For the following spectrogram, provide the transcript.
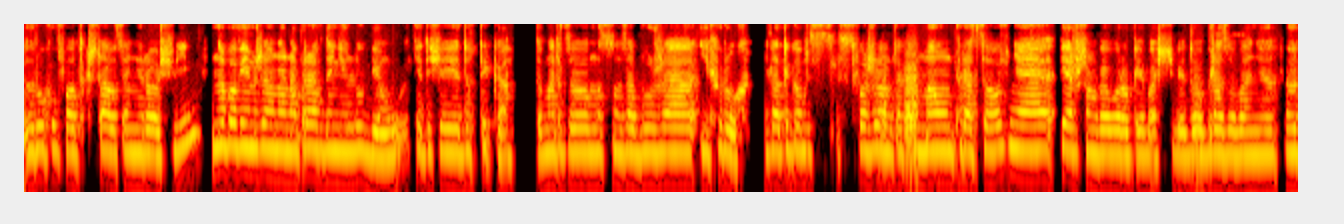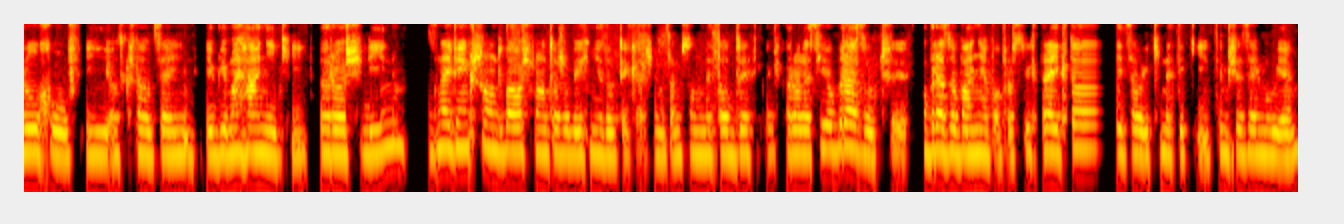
ruchów odkształceń roślin, no bo wiem, że one naprawdę nie lubią, kiedy się je dotyka. To bardzo mocno zaburza ich ruch. Dlatego stworzyłam taką małą pracownię, pierwszą w Europie właściwie do obrazowania ruchów i odkształceń biomechaniki roślin z największą dbałością o to, żeby ich nie dotykać. No, tam są metody korelacji obrazu, czy obrazowania po prostu ich trajektorii, całej kinetyki. Tym się zajmuję.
